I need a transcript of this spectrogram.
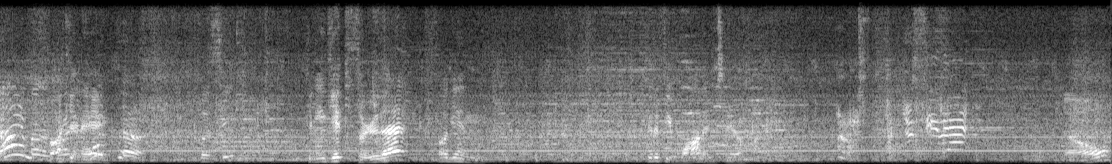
Die, motherfucker. Fucking A. What the? Pussy. Can you get through that? Fucking. Good if you wanted to. You see that? No.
